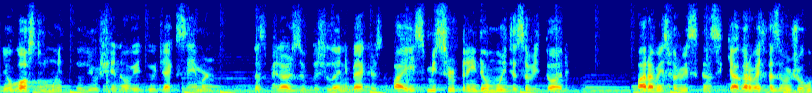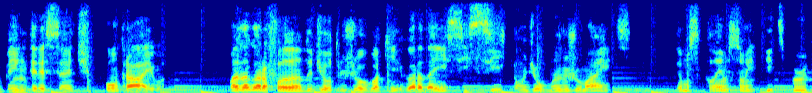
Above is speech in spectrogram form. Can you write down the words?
Eu gosto muito do Liu Shino e do Jack Samer, das melhores duplas de linebackers do país. Me surpreendeu muito essa vitória. Parabéns para o Wisconsin, que agora vai fazer um jogo bem interessante contra a Iowa. Mas agora falando de outro jogo aqui, agora da ACC, que é onde eu manjo mais, temos Clemson e Pittsburgh,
